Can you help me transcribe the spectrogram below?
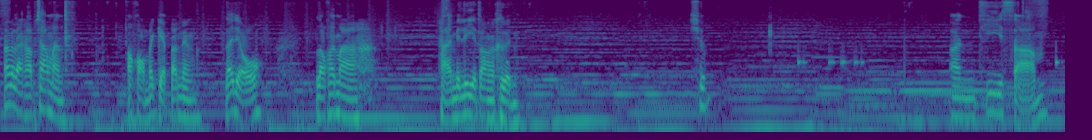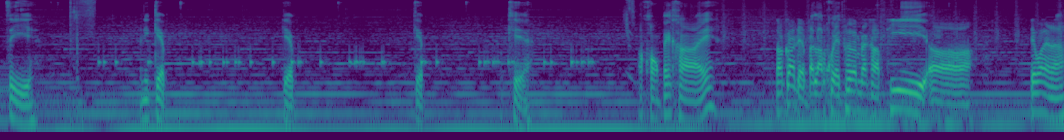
ไม่เป็นไรครับช่างมัน เอาของไปเก็บแป๊บนึง แล้วเดี๋ยว เราค่อยมา หายมิลลี่ตอนกลางคืนชึบอันที่สามสี่อันนี้เก็บ เก็บ เก็บ โอเค เอาของไปขาย แล้วก็เดี๋ยวไปรับเควสเพิ่มนะครับที่เอ่อเรียกว่าอะไรนะ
